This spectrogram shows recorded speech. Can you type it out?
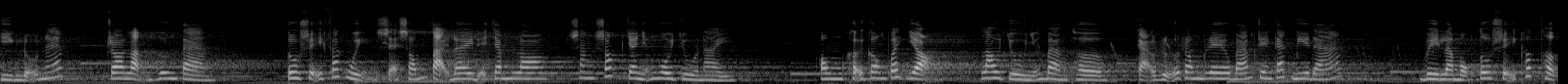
chiền đổ nát, tro lạnh hương tàn. Tu sĩ phát nguyện sẽ sống tại đây để chăm lo, săn sóc cho những ngôi chùa này. Ông khởi công quét dọn, lau chùi những bàn thờ, cạo rửa rong rêu bám trên các bia đá. Vì là một tu sĩ khất thực,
